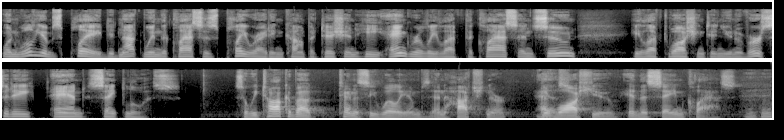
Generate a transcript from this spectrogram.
When Williams' play did not win the class's playwriting competition, he angrily left the class and soon he left Washington University and St. Louis. So we talk about Tennessee Williams and Hotchner at Yes. Wash U in the same class. Mm-hmm.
